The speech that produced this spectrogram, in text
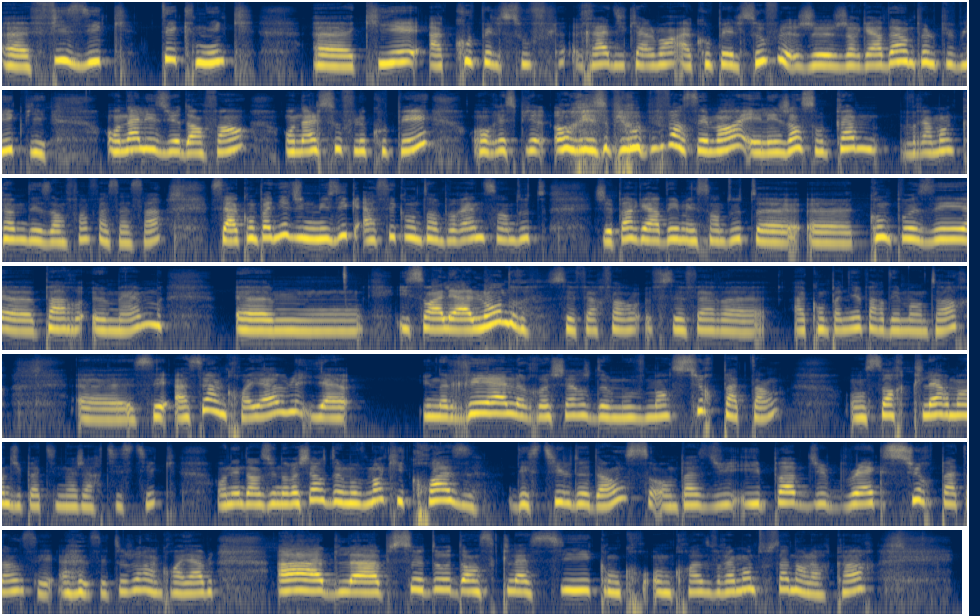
euh, physique, technique, euh, qui est à couper le souffle, radicalement à couper le souffle. Je, regardais un peu le public, puis on a les yeux d'enfant, on a le souffle coupé, on respire, on respire plus forcément, et les gens sont comme vraiment comme des enfants face à ça. C'est accompagné d'une musique assez contemporaine, sans doute. J'ai pas regardé, mais sans doute euh, euh, composée par eux-mêmes. ils sont allés à Londres se faire, se faire accompagner par des mentors. c'est assez incroyable. Il y a une réelle recherche de mouvement sur patin. On sort clairement du patinage artistique. On est dans une recherche de mouvement qui croise des styles de danse. On passe du hip-hop, du break sur patin, c'est toujours incroyable, à de la pseudo-danse classique. On croise vraiment tout ça dans leur corps.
